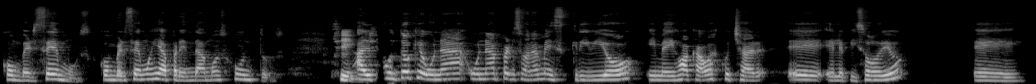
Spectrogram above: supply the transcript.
conversemos, conversemos y aprendamos juntos. Al punto que una, una persona me escribió y me dijo, acabo de escuchar eh, el episodio eh,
